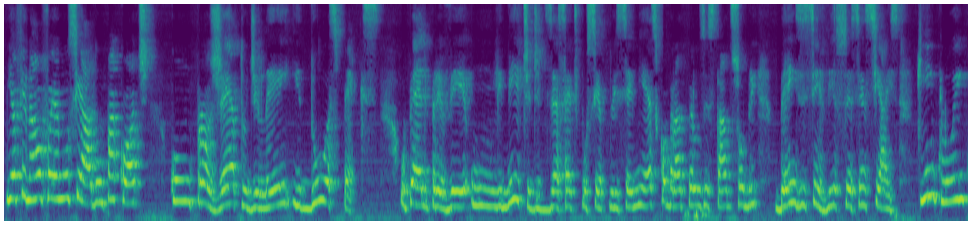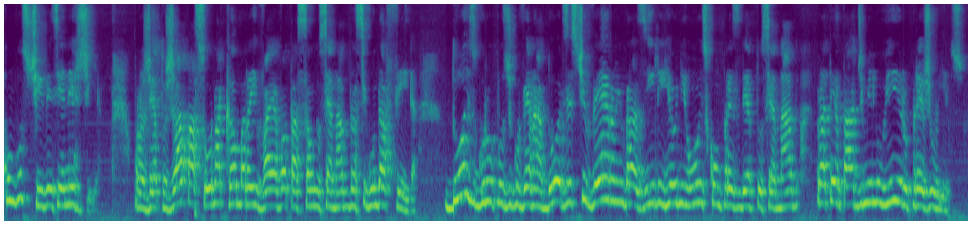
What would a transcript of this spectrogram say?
E afinal foi anunciado um pacote com um projeto de lei e duas PECs. O PL prevê um limite de 17% do ICMS cobrado pelos estados sobre bens e serviços essenciais, que incluem combustíveis e energia. O projeto já passou na Câmara e vai à votação no Senado na segunda-feira dois grupos de governadores estiveram em Brasília em reuniões com o presidente do Senado para tentar diminuir o prejuízo.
